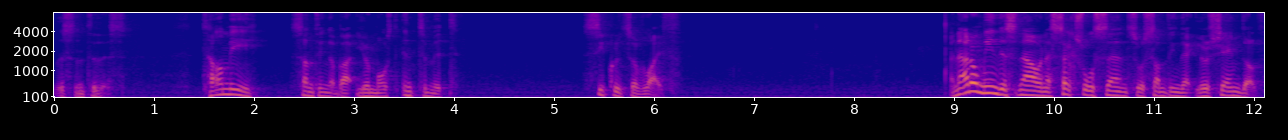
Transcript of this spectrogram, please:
listen to this. Tell me something about your most intimate secrets of life. And I don't mean this now in a sexual sense or something that you're ashamed of.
